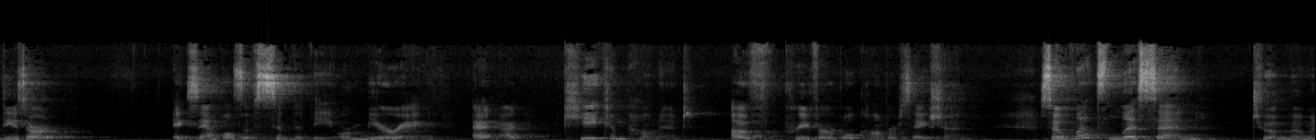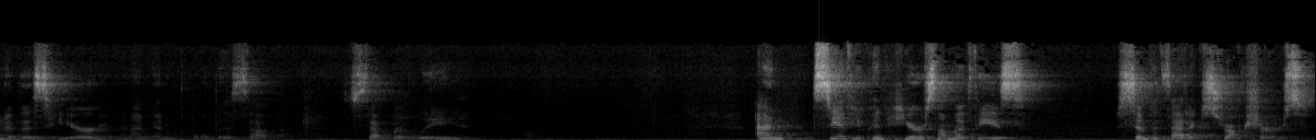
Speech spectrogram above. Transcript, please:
these are examples of sympathy or mirroring, a, a key component of pre-verbal conversation. So let's listen to a moment of this here, and I'm going to pull this up separately. And see if you can hear some of these sympathetic structures.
